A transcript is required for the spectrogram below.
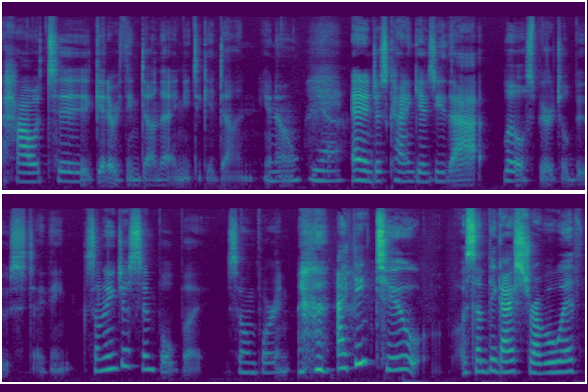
how to get everything done that I need to get done. You know, yeah. and it just kind of gives you that little spiritual boost. I think something just simple but so important. I think too something I struggle with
